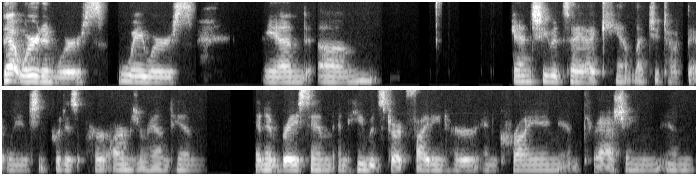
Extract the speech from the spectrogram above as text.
that word and worse way worse and um, and she would say, I can't let you talk that way. And she'd put his, her arms around him and embrace him. And he would start fighting her and crying and thrashing and,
